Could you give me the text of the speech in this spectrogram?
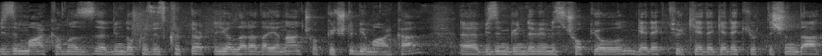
Bizim markamız e, 1944'lü yıllara dayanan çok güçlü bir marka. Bizim gündemimiz çok yoğun. Gerek Türkiye'de gerek yurt dışında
